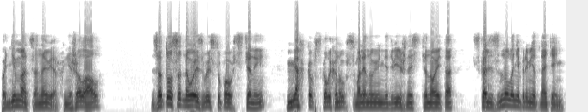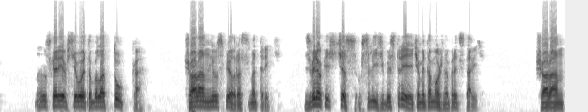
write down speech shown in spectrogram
подниматься наверх не желал. Зато с одного из выступов стены, мягко всколыхнув смоляную недвижность Нойта, скользнула неприметная тень. Ну, скорее всего, это была тукка. Шаран не успел рассмотреть. Зверек исчез в слизи быстрее, чем это можно представить. Шаран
